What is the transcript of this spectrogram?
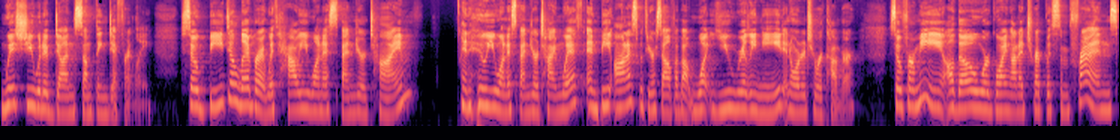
wish you would have done something differently. So be deliberate with how you want to spend your time and who you want to spend your time with and be honest with yourself about what you really need in order to recover. So for me, although we're going on a trip with some friends,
